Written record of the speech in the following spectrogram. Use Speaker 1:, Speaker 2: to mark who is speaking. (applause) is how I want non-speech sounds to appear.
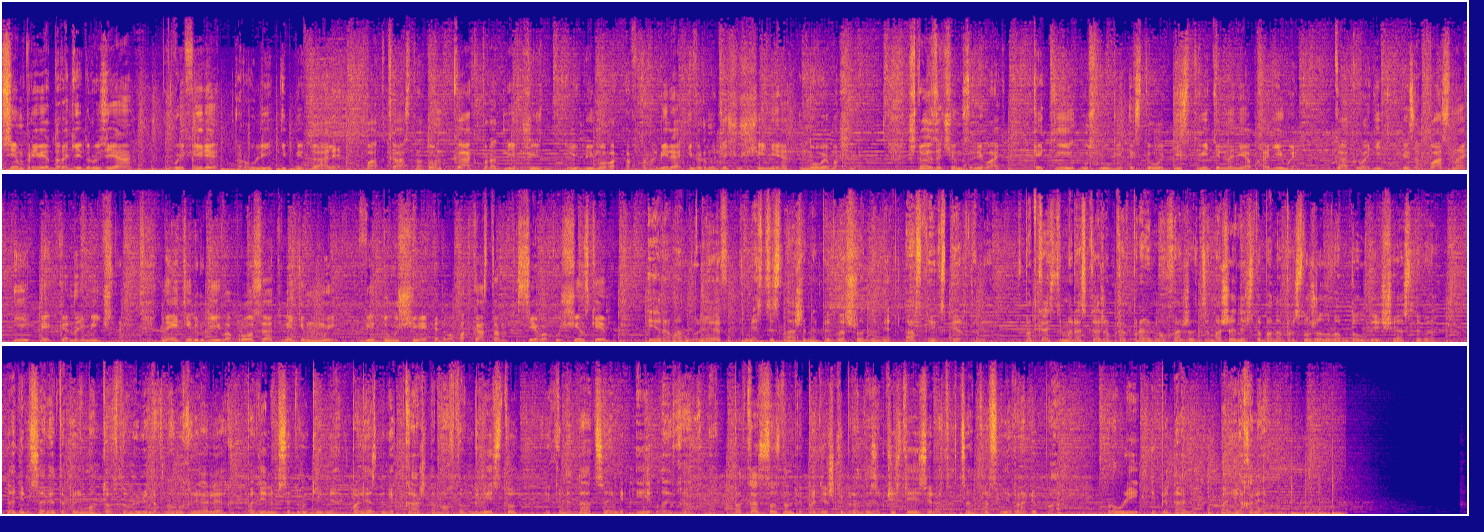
Speaker 1: Всем привет, дорогие друзья! В эфире «Рули и педали» – подкаст о том, как продлить жизнь любимого автомобиля и вернуть ощущение новой машины. Что и зачем заливать, какие услуги СТО действительно необходимы, как водить безопасно и экономично. На эти и другие вопросы ответим мы, ведущие этого подкаста Сева Кущинский
Speaker 2: и Роман Гуляев вместе с нашими приглашенными автоэкспертами. Подкасте мы расскажем, как правильно ухаживать за машиной, чтобы она прослужила вам долго и счастливо, дадим советы по ремонту автомобиля в новых реалиях, поделимся другими полезными каждому автомобилисту рекомендациями и лайфхаками. Подкаст создан при поддержке бренда запчастей и сервисных центров Еврорепар. Рули и педали. Поехали!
